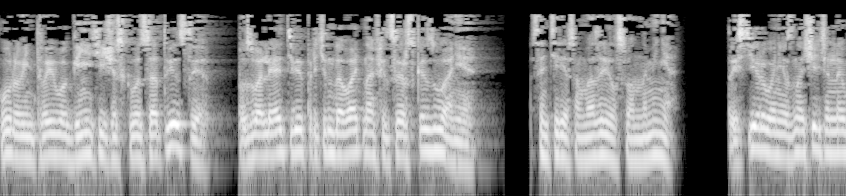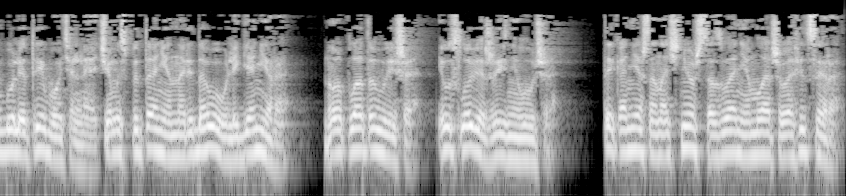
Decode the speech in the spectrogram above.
«Уровень твоего генетического соответствия позволяет тебе претендовать на офицерское звание», с интересом возрился он на меня. «Тестирование значительно более требовательное, чем испытание на рядового легионера, но оплата выше и условия жизни лучше. Ты, конечно, начнешь со звания младшего офицера,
